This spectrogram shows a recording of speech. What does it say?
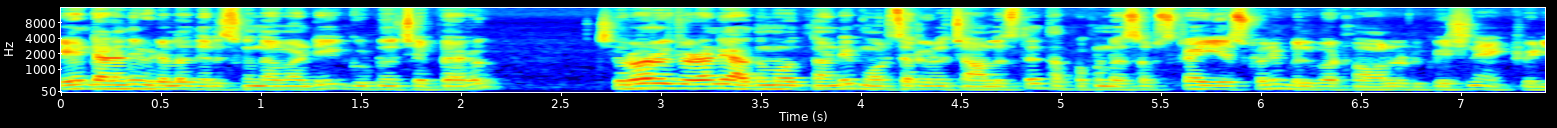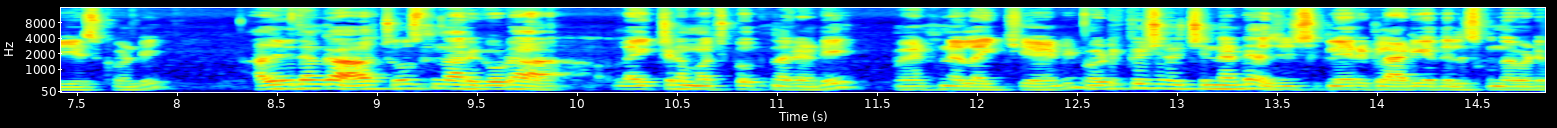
ఏంటనేది వీడియోలో తెలుసుకుందామండి. గుడ్ న్యూస్ చెప్పారు. చివరి వరకు చూడండి అర్థమవుతుందండి. మరోసారి ఛానల్ వస్తే తప్పకుండా సబ్స్క్రైబ్ చేసుకొని bell button all notification activate చేసుకోండి. అదేవిధంగా చూస్తున్నారు కూడా లైక్ చేయడం మర్చిపోతున్నారండి. వెంటనే లైక్ చేయండి. నోటిఫికేషన్ వచ్చిందండి. అది చూసి క్లియర్ క్లారిటీగా తెలుసుకుందామండి.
